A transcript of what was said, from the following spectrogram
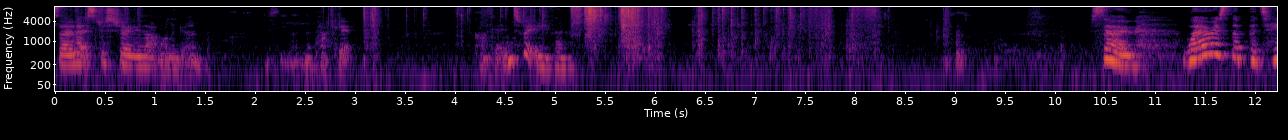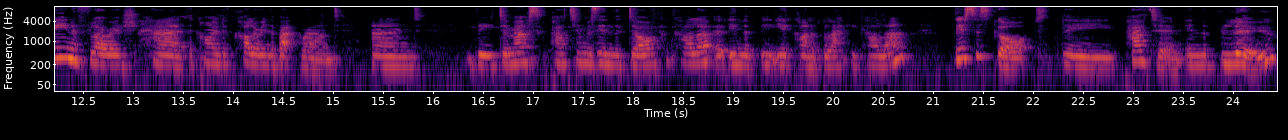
So let's just show you that one again. You see that in the packet. Can't get into it even. So, whereas the patina flourish had the kind of colour in the background and the damask pattern was in the darker colour, uh, in the kind of blacky colour. This has got the pattern in the blue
